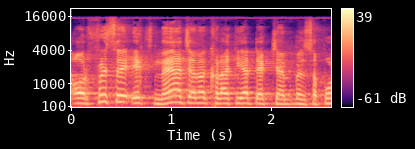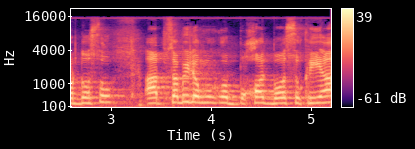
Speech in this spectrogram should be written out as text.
और फिर से एक नया चैनल खड़ा किया टेक चैंपियन सपोर्ट दोस्तों, आप सभी लोगों को बहुत बहुत शुक्रिया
